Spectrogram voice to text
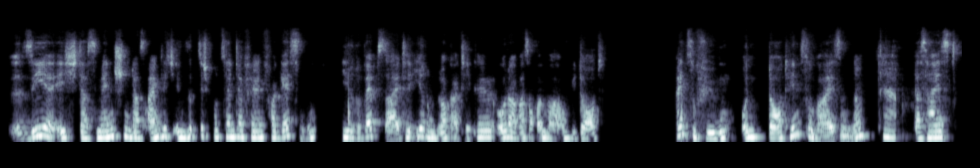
äh, sehe ich, dass Menschen das eigentlich in 70 Prozent der Fällen vergessen, ihre Webseite, ihren Blogartikel oder was auch immer irgendwie dort einzufügen und dort hinzuweisen. Ne? Ja. Das heißt,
